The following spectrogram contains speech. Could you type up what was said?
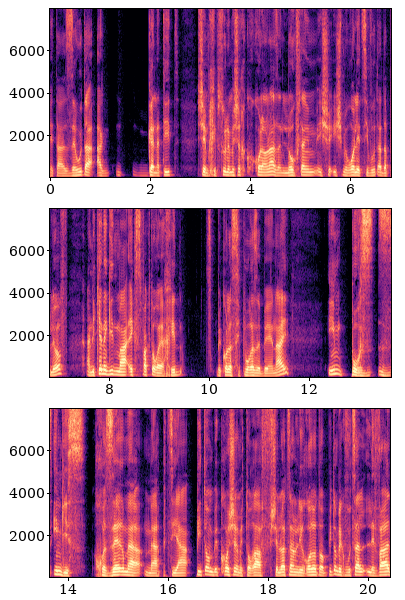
את הזהות ההגנתית שהם חיפשו למשך כל העונה, אז אני לא אופתע אם יש- ישמרו על יציבות עד הפלייאוף. אני כן אגיד מה ה X factor היחיד בכל הסיפור הזה בעיניי. אם פורזינגיס חוזר מה, מהפציעה, פתאום בכושר מטורף, שלא יצא לנו לראות אותו, פתאום בקבוצה לבד,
